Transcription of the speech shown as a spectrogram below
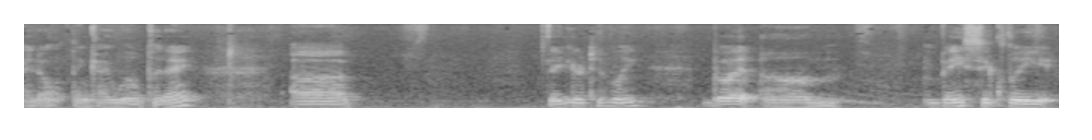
I don't think I will today. Uh, figuratively. But, um, basically,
